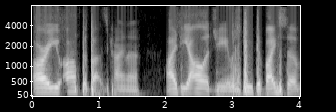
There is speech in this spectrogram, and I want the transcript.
or are you off the bus kind of ideology? It was too divisive.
